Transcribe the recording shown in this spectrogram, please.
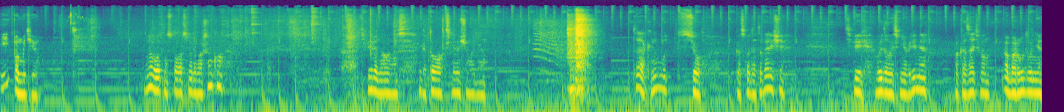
и помыть ее. Ну вот, мы сполоснули машинку. Теперь она у нас готова к следующему дню. Так, ну вот все, господа товарищи. Теперь выдалось мне время показать вам оборудование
